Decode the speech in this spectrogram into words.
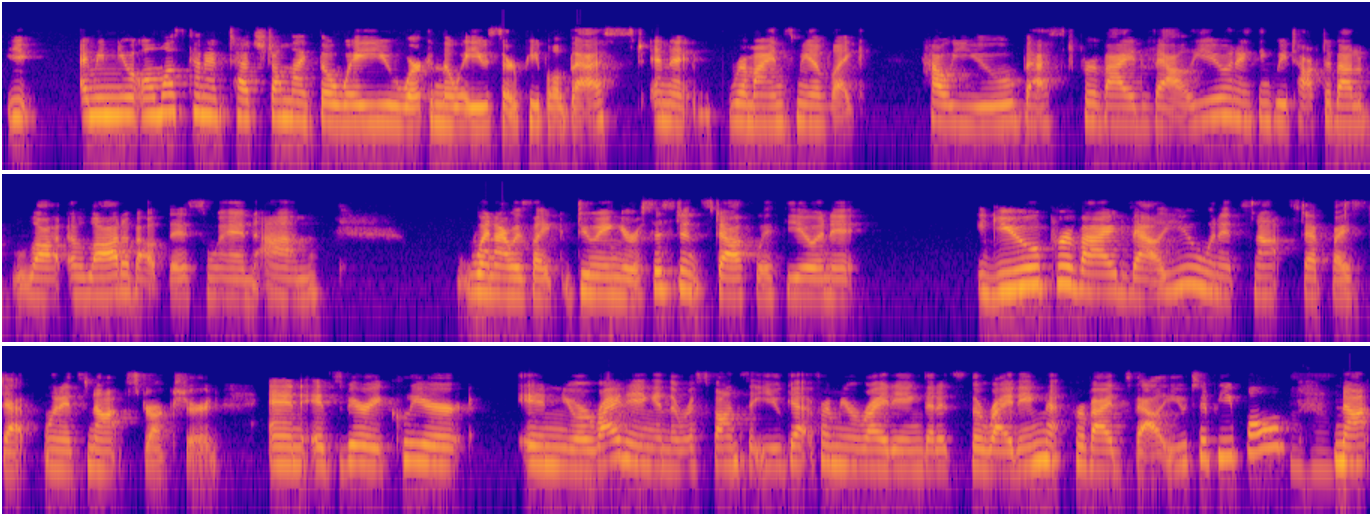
you, I mean, you almost kind of touched on like the way you work and the way you serve people best. And it reminds me of like how you best provide value. And I think we talked about a lot, a lot about this when, um, when I was like doing your assistant stuff with you and it, you provide value when it's not step by step, when it's not structured. And it's very clear in your writing and the response that you get from your writing that it's the writing that provides value to people, mm-hmm. not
